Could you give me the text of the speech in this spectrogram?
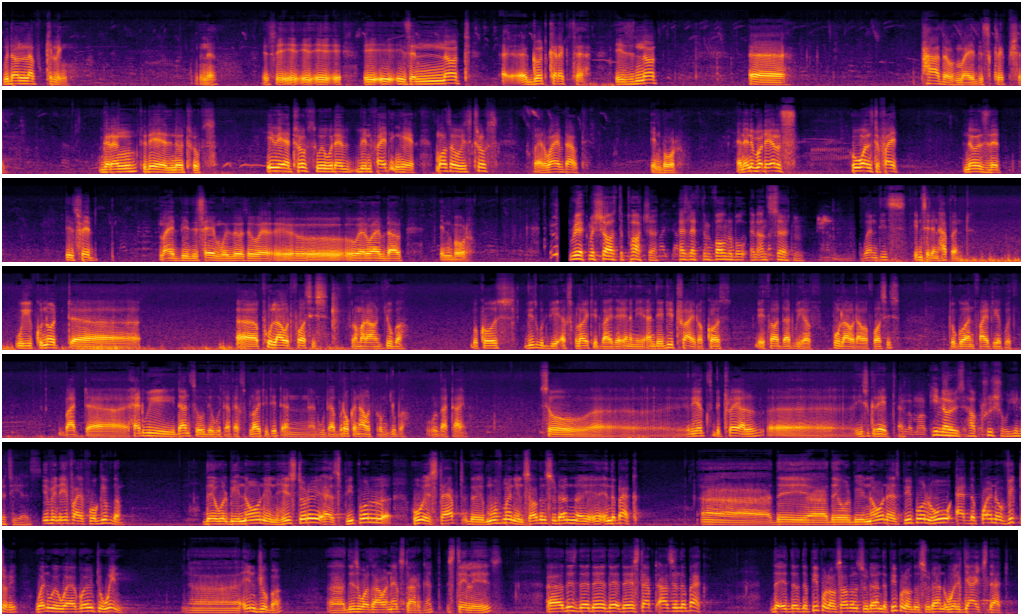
We don't love killing. You know, it's, it, it, it, it's not a good character. It's not uh, part of my description. Garang today has no troops. If he had troops, we would have been fighting here. Most of his troops were wiped out in Bor. And anybody else who wants to fight knows that his fate might be the same with those who were, who were wiped out in Bor. Riek Machar's departure has left them vulnerable and uncertain. When this incident happened, we could not uh, uh, pull out forces from around Juba because this would be exploited by the enemy. And they did try it, of course. They thought that we have pulled out our forces to go and fight Riek with. But uh, had we done so, they would have exploited it and, and, would have broken out from Juba all that time. So uh, Riek's betrayal uh, is great. He knows how crucial unity is. Even if I forgive them, they will be known in history as people who stabbed the movement in southern Sudan uh, in the back. Uh, they, uh, they will be known as people who, at the point of victory, when we were going to win uh, in Juba, uh, this was our next target, still is. This, they, they, they, they stabbed us in the back. The, the, the people of southern Sudan, the people of the Sudan will judge that.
